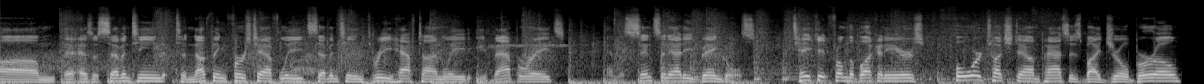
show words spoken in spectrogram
Um, as a 17 to nothing first half lead, 17 3 halftime lead evaporates, and the Cincinnati Bengals take it from the Buccaneers. Four touchdown passes by Joe Burrow.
